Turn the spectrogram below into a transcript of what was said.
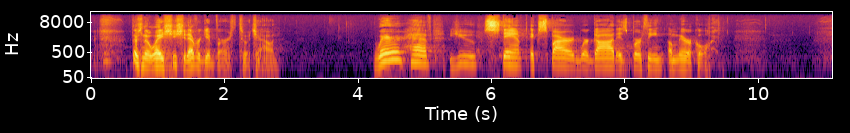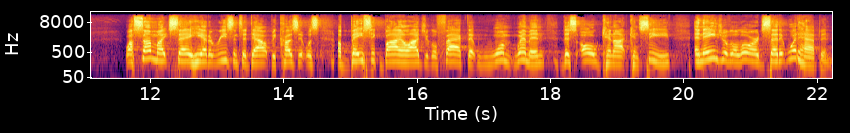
There's no way she should ever give birth to a child. Where have you stamped expired where God is birthing a miracle? While some might say he had a reason to doubt because it was a basic biological fact that women this old cannot conceive, an angel of the Lord said it would happen.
